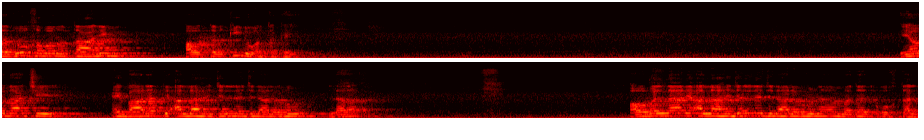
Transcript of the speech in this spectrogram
د دو خبرو تعلیم او تلقین ورته کوي یو دا چې عبارت دی الله جل جلاله لره او بل دا دی الله جل جلاله نه مدد غختل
